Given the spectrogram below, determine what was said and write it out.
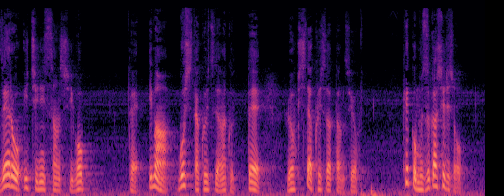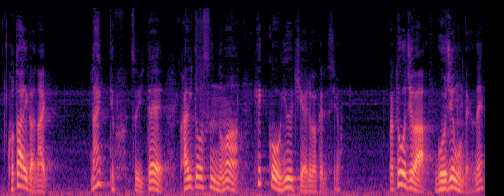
01234って。今5子択一じゃなくって6子択一だったんですよ。結構難しいでしょ？答えがない。ないってことについて回答するのは結構勇気がいるわけですよ、まあ、当時は50問だよね。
